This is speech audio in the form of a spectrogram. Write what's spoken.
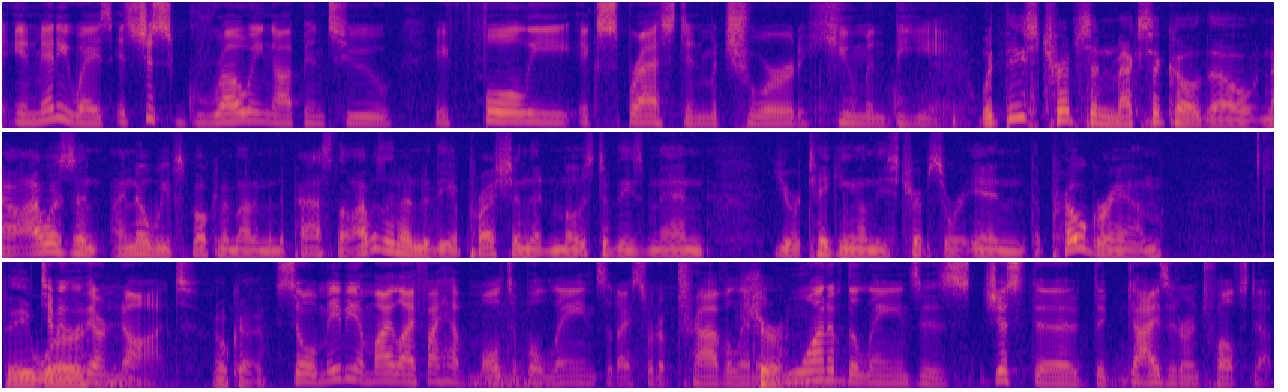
in many ways, it's just growing up into a fully expressed and matured human being. With these trips in Mexico, though, now I wasn't, I know we've spoken about them in the past, though, I wasn't under the impression that most of these men you're taking on these trips were in the program. They were. Typically, they're not. Okay. So maybe in my life, I have multiple lanes that I sort of travel in. Sure. And one of the lanes is just the, the guys that are in 12 step.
